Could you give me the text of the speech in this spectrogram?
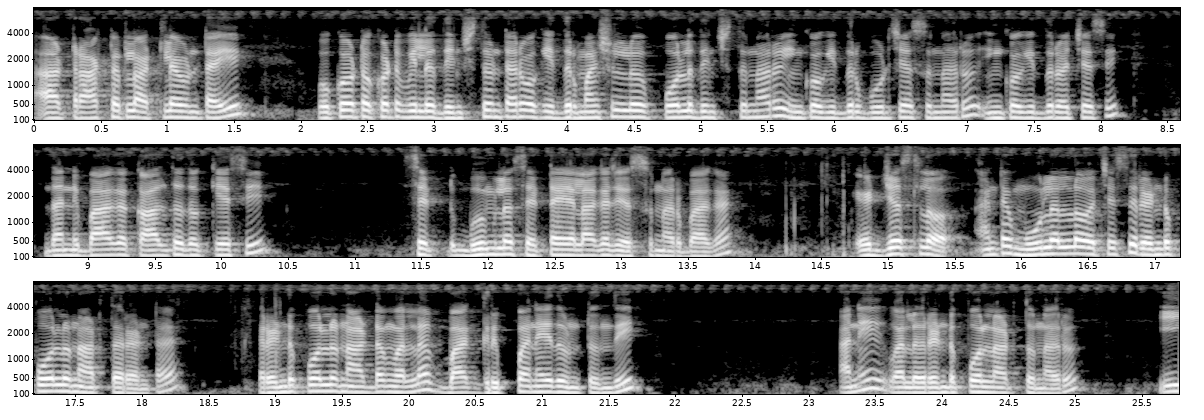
ఆ ట్రాక్టర్లో అట్లే ఉంటాయి. ఒక్కొక్కటి ఒక్కటి వీళ్ళు దించుతుంటారు. ఒక ఇద్దరు మనుషులు పోలు దించుతున్నారు. ఇంకొక ఇద్దరు బూడ్ చేస్తున్నారు. ఇంకొక ఇద్దరు వచ్చేసి దాన్ని బాగా కాలుతో దొక్కేసి సెట్ భూమిలో సెట్ అయ్యేలాగా చేస్తున్నారు బాగా. ఎడ్జస్ట్లో అంటే మూలల్లో వచ్చేసి రెండు పోల్లు నాటుతారంట. రెండు పోల్లు నాటడం వల్ల బాగా గ్రిప్ అనేది ఉంటుంది అని వాళ్ళు రెండు పోలు నాటుతున్నారు. ఈ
